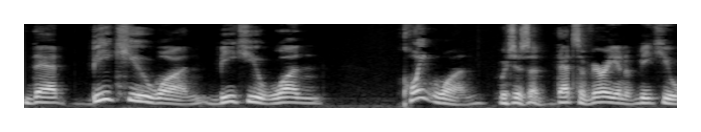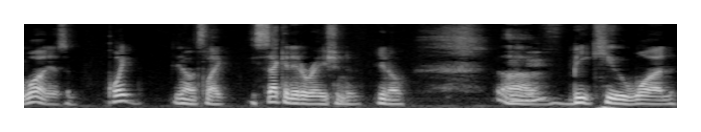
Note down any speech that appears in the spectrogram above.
that BQ1, BQ1.1, which is a that's a variant of BQ1, is a point. You know, it's like the second iteration of you know of mm-hmm. BQ1.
